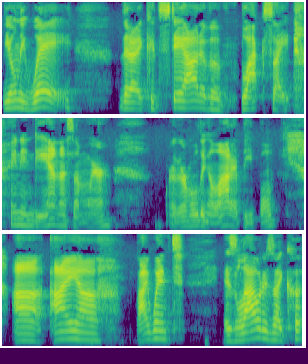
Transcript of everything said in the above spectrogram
the only way that I could stay out of a black site in Indiana somewhere where they're holding a lot of people, uh, I uh, I went as loud as I could,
